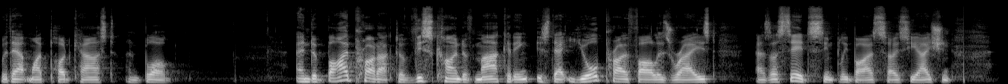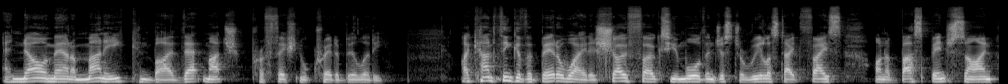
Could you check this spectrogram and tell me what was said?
without my podcast and blog. And a byproduct of this kind of marketing is that your profile is raised, as I said, simply by association. And no amount of money can buy that much professional credibility. I can't think of a better way to show folks you're more than just a real estate face on a bus bench sign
